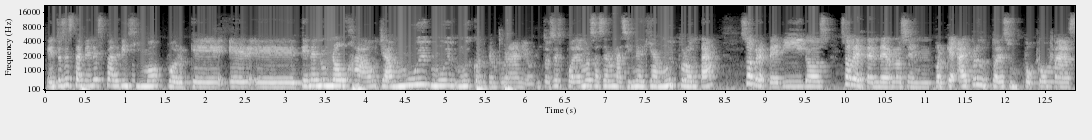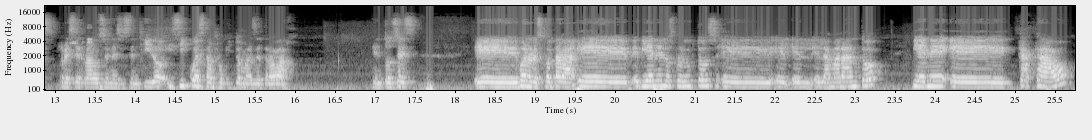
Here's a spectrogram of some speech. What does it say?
Entonces también es padrísimo porque eh, eh, tienen un know-how ya muy, muy, muy contemporáneo. Entonces podemos hacer una sinergia muy pronta sobre pedidos, sobre entendernos en, porque hay productores un poco más reservados en ese sentido y sí cuesta un poquito más de trabajo. Entonces, eh, bueno, les contaba, eh, vienen los productos, eh, el, amaranto, viene cacao,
